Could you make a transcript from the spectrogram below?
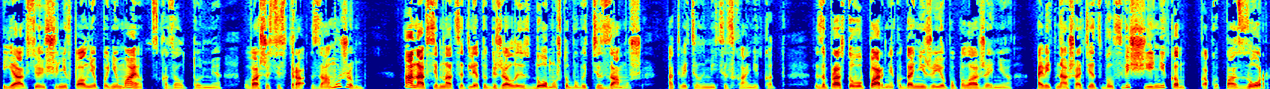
«Я все еще не вполне понимаю», — сказал Томми. «Ваша сестра замужем?» «Она в семнадцать лет убежала из дому, чтобы выйти замуж», — ответила миссис Ханикот. «За простого парня, куда ниже ее по положению. А ведь наш отец был священником. Какой позор!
